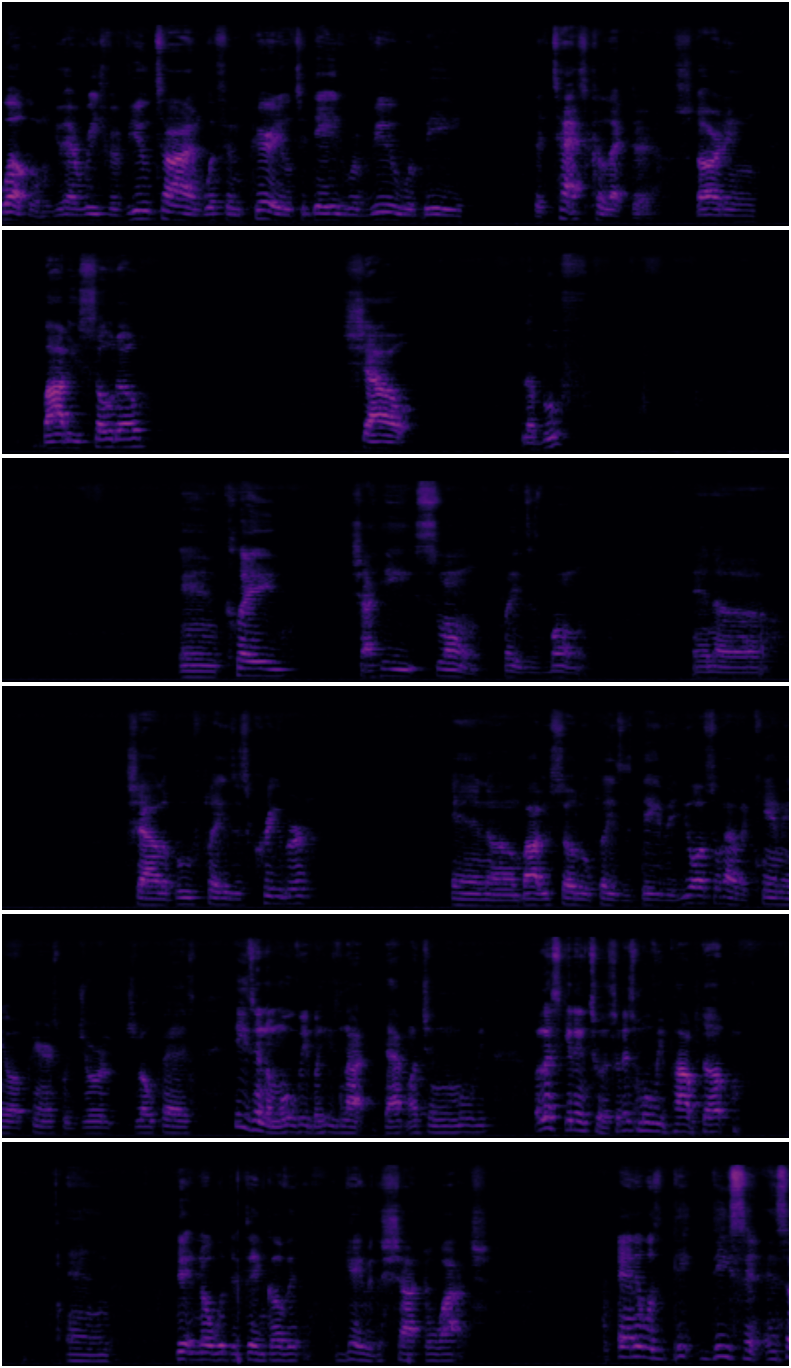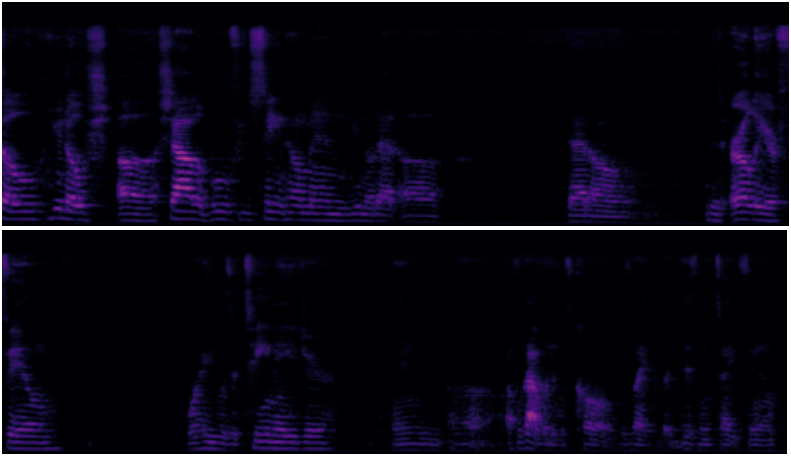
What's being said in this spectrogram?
Welcome. You have reached review time with Emperiol. Today's review will be The Tax Collector, starring Bobby Soto, Shia LaBeouf, and Cle Shaheed Sloan plays his bone. And uh Shia LaBeouf plays his Creeper and um, Bobby Soto plays as David. You also have a cameo appearance with George Lopez. He's in the movie, but he's not that much in the movie. But let's get into it. So this movie popped up, and didn't know what to think of it. Gave it a shot to watch, and it was de- decent. And so you know, uh, Shia LaBeouf, you've seen him in you know that uh, that um his earlier film where he was a teenager and uh, I forgot what it was called. It was like a Disney type film.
